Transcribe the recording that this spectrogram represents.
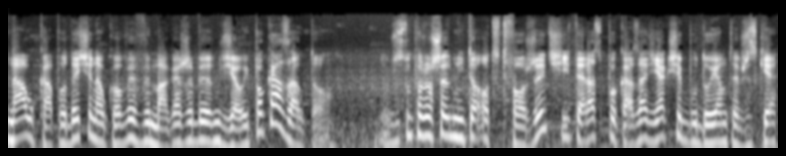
nauka, podejście naukowe wymaga, żeby wziął i pokazał to. Po prostu proszę mi to odtworzyć i teraz pokazać, jak się budują te wszystkie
